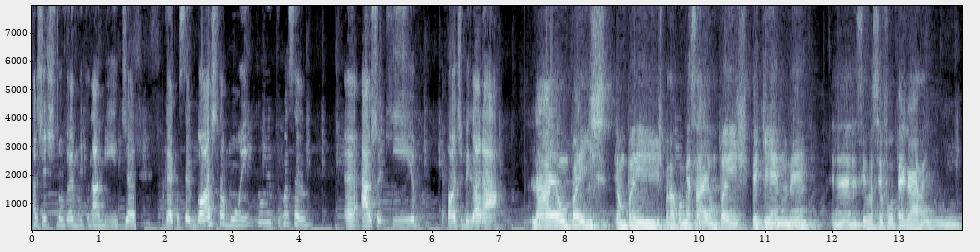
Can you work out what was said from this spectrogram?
A gente não vê muito na mídia. O que é que você gosta muito e o que você é, acha que pode melhorar? Lá é um país, é um país para começar, é um país pequeno, né? É, se você for pegar em,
